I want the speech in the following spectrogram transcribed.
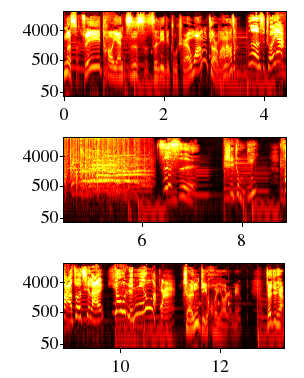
我是最讨厌自私自利的主持人王军王聊子。我是卓雅。自私是种病，发作起来要人命啊！真的会要人命。这几天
